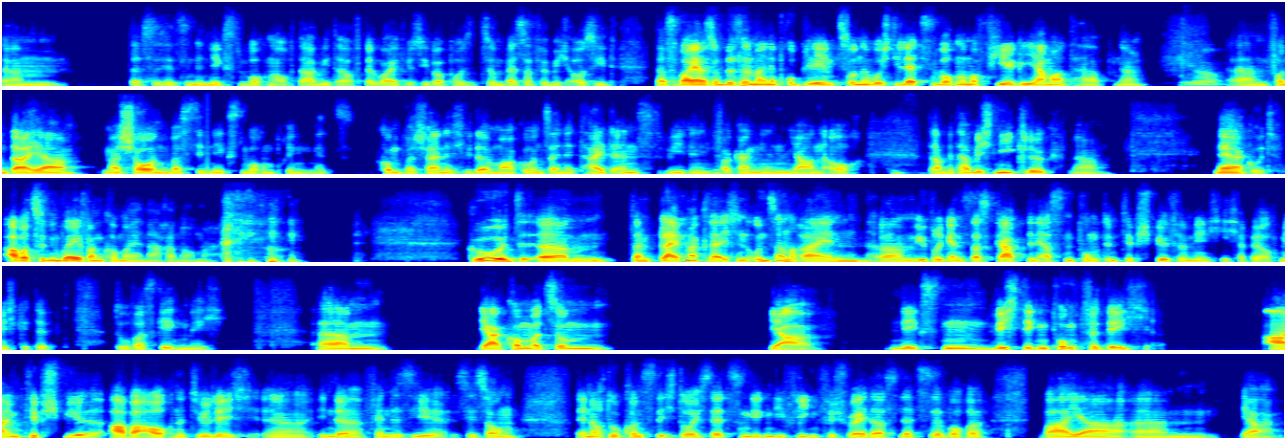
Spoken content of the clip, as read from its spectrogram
Ähm, dass es jetzt in den nächsten Wochen auch da wieder auf der Wide Receiver Position besser für mich aussieht. Das war ja so ein bisschen meine Problemzone, wo ich die letzten Wochen immer viel gejammert habe. Ne? Ja. Ähm, von daher mal schauen, was die nächsten Wochen bringen. Jetzt kommt wahrscheinlich wieder Marco und seine Tight Ends, wie in den vergangenen Jahren auch. Damit habe ich nie Glück. Ja. Naja, gut. Aber zu den Wavern kommen wir ja nachher nochmal. Gut, ähm, dann bleiben wir gleich in unseren Reihen. Ähm, übrigens, das gab den ersten Punkt im Tippspiel für mich. Ich habe ja auf mich getippt. Du warst gegen mich. Ähm, ja, kommen wir zum ja, nächsten wichtigen Punkt für dich. A, im Tippspiel, aber auch natürlich äh, in der Fantasy-Saison. Denn auch du konntest dich durchsetzen gegen die Fliegenfisch Raiders. Letzte Woche war ja, ähm, ja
